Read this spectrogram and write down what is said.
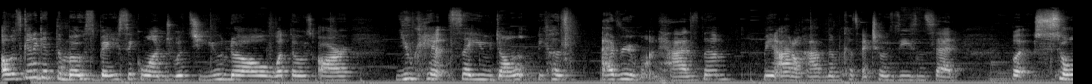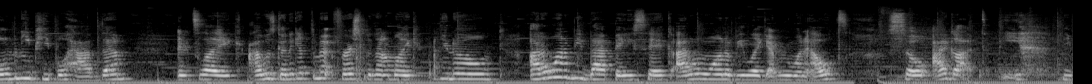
I was gonna get the most basic ones, which you know what those are you can't say you don't because everyone has them. I mean, I don't have them because I chose these instead, but so many people have them. And it's like, I was gonna get them at first, but then I'm like, you know, I don't wanna be that basic. I don't wanna be like everyone else. So I got the, the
